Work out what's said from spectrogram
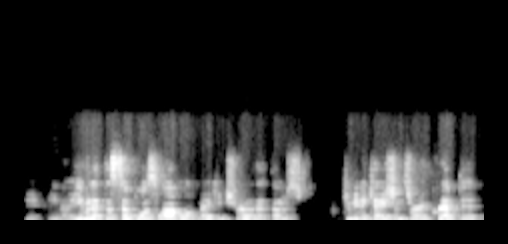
you know even at the simplest level of making sure that those communications are encrypted,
